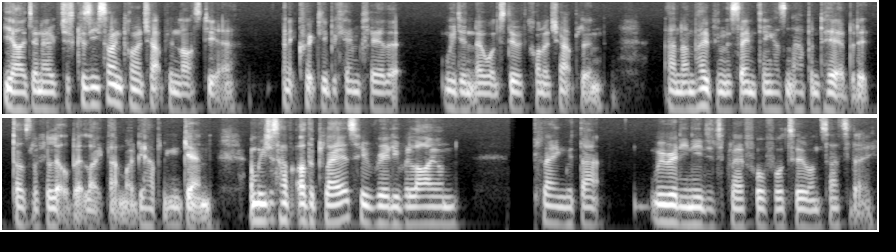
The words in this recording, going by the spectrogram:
yeah, I don't know, just because he signed Conor Chaplin last year, and it quickly became clear that we didn't know what to do with Conor Chaplin. And I'm hoping the same thing hasn't happened here, but it does look a little bit like that might be happening again. And we just have other players who really rely on playing with that. We really needed to play a 4 4 2 on Saturday,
